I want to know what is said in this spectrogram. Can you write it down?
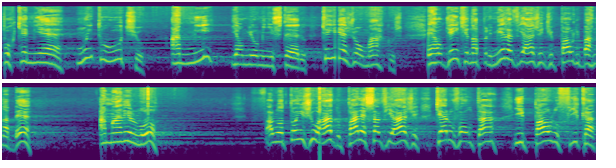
porque me é muito útil a mim e ao meu ministério. Quem é João Marcos? É alguém que na primeira viagem de Paulo e Barnabé amarelou Falou, estou enjoado, para essa viagem, quero voltar. E Paulo fica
